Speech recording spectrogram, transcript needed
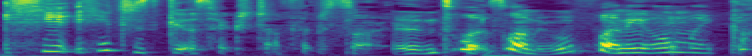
He he just gives her stuff that's not it's not even funny. Oh my god.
